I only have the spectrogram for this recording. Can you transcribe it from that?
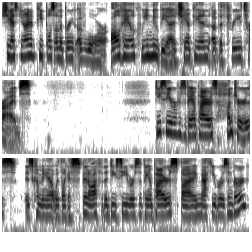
She has united peoples on the brink of war. All hail Queen Nubia, champion of the three tribes. DC vs. Vampires Hunters is coming out with like a spin-off of the DC vs. Vampires by Matthew Rosenberg.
